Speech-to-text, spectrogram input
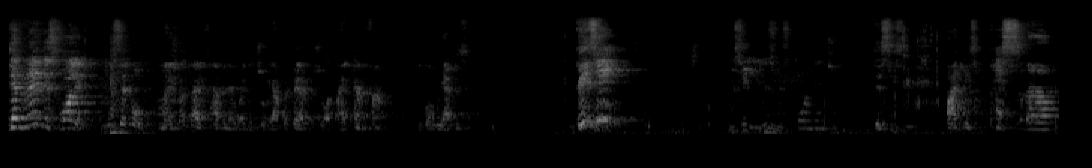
The rain is falling. He said, Oh, my daughter is having a wedding, so we are preparing. So I can't come because we are busy. Busy? You see, he is responding to the season by his personal.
